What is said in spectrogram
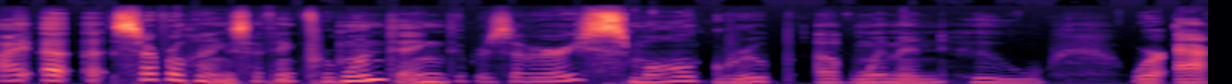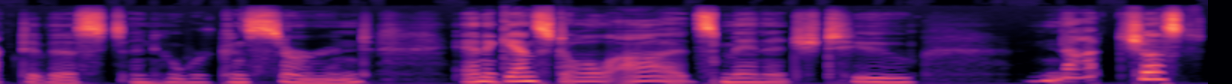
I uh, uh, several things. I think for one thing, there was a very small group of women who were activists and who were concerned, and against all odds, managed to not just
